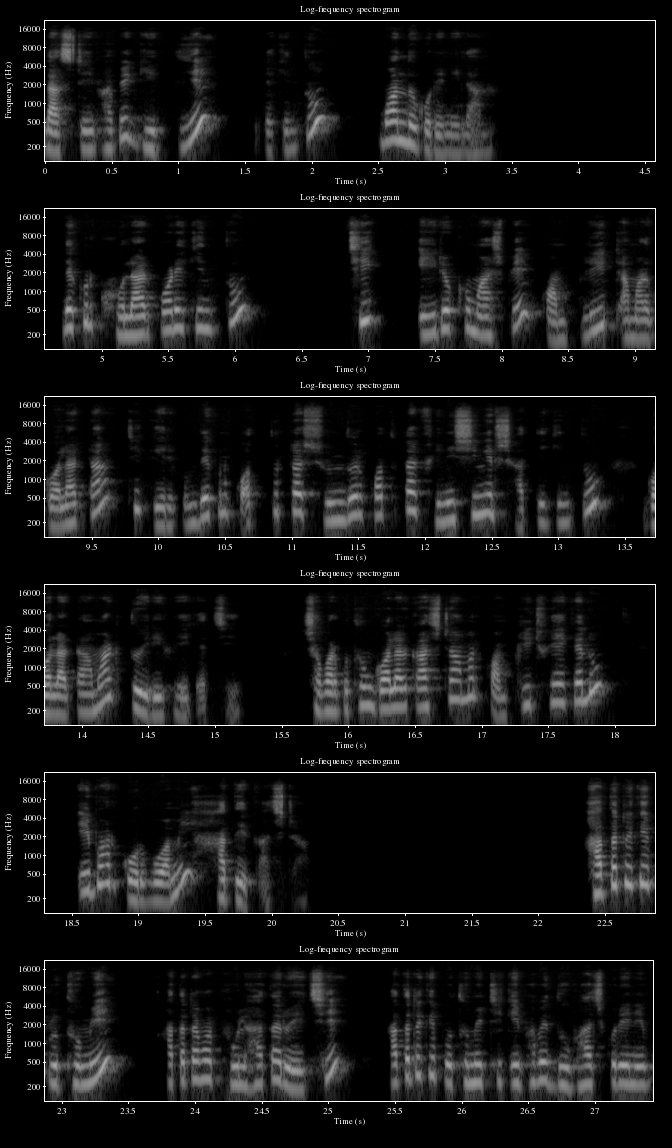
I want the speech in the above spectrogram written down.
লাস্টে এইভাবে গিট দিয়ে এটা কিন্তু বন্ধ করে নিলাম। দেখুন, খোলার পরে কিন্তু ঠিক এইরকম আসবে কমপ্লিট আমার গলাটা ঠিক এরকম। দেখুন, কতটা সুন্দর, কতটা ফিনিশিং এর সাথে কিন্তু গলাটা আমার তৈরি হয়ে গেছে। সবার প্রথম গলার কাজটা আমার কমপ্লিট হয়ে গেল। এবার করব আমি হাতের কাজটা। হাতাটাকে প্রথমে হাতাটা আমার ফুল হাতা রয়েছে। হাতাটাকে প্রথমে ঠিক এভাবে দুভাজ করে নেব।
